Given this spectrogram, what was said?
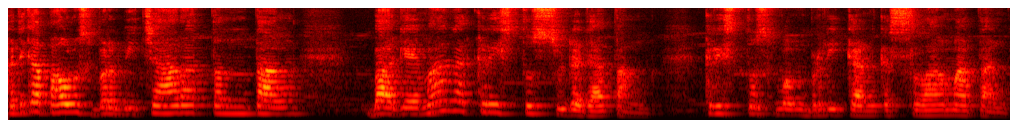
ketika Paulus berbicara tentang bagaimana Kristus sudah datang, Kristus memberikan keselamatan,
